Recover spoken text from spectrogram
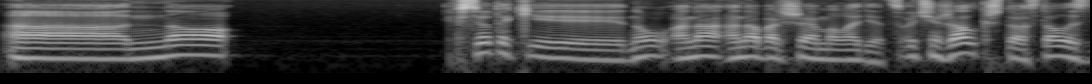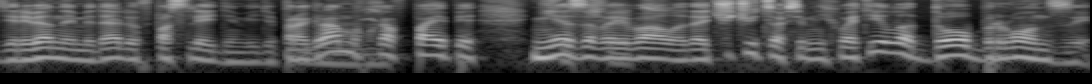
Но все-таки, ну, она, она большая молодец. Очень жалко, что осталась деревянной медалью в последнем виде программы Да. в хавпайпе, не Чуть-чуть. завоевала, да, чуть-чуть совсем не хватило до бронзы.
